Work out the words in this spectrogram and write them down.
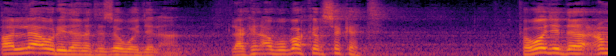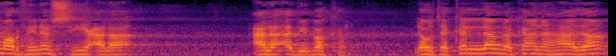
قال لا أريد أن أتزوج الآن لكن أبو بكر سكت. فوجد عمر في نفسه على على أبي بكر. لو تكلم لكان هذا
